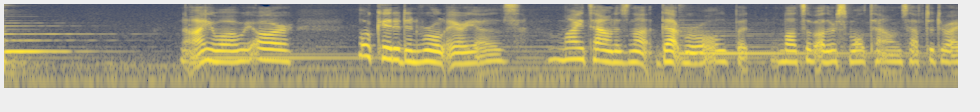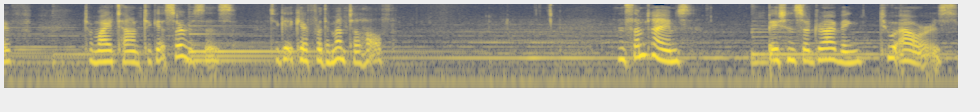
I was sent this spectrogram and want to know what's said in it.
in Iowa, we are located in rural areas. My town is not that rural, but lots of other small towns have to drive to my town to get services, to get care for their mental health. And sometimes patients are driving two hours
